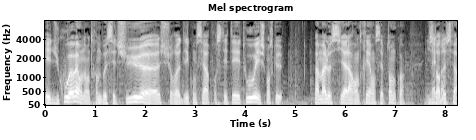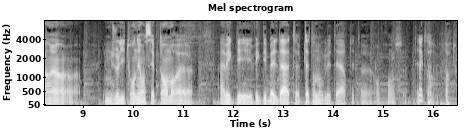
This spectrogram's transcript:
et du coup, ouais, ouais, on est en train de bosser dessus euh, sur des concerts pour cet été et tout. Et je pense que pas mal aussi à la rentrée en septembre, quoi. Histoire de se faire un- un- une jolie tournée en septembre euh, avec des avec des belles dates, peut-être en Angleterre, peut-être euh, en France, euh, peut-être D'accord. euh, un peu partout.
